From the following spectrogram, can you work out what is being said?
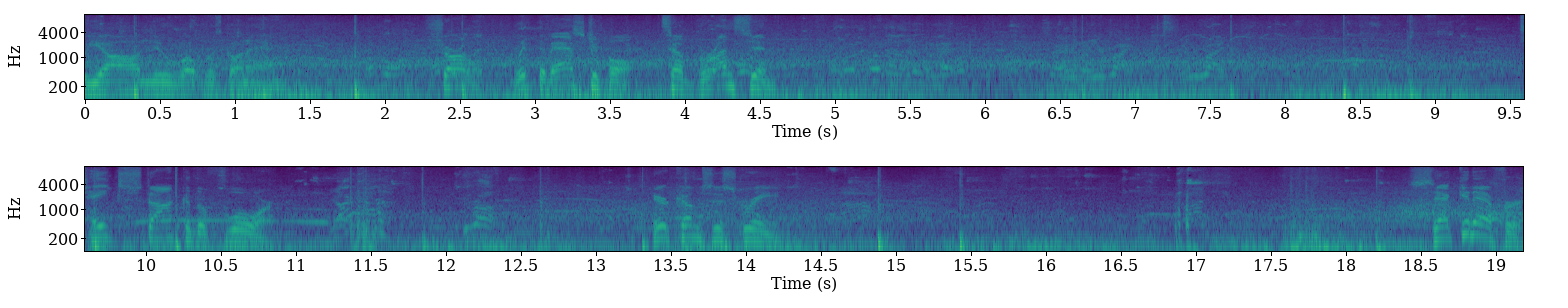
we all knew what was going to happen. Charlotte with the basketball to Brunson. Take stock of the floor. Here comes the screen. Second effort.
